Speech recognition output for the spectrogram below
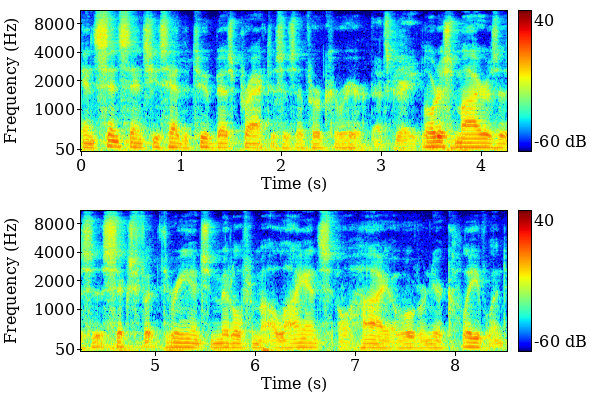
And since then, she's had the two best practices of her career. That's great. Lourdes Myers is a six foot three inch middle from Alliance, Ohio, over near Cleveland,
